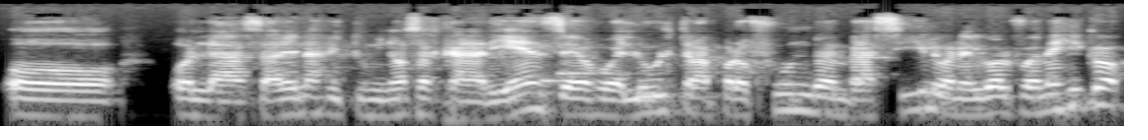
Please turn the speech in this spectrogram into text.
o, o, las arenas bituminosas canadienses o el ultra profundo en Brasil o en el Golfo de México.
